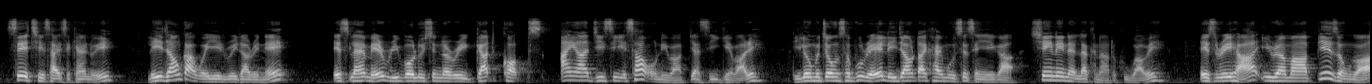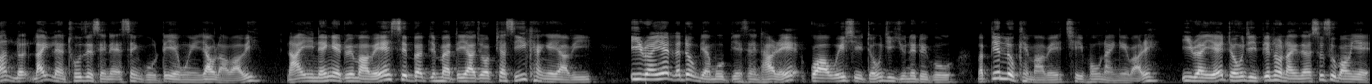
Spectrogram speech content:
။စစ်အခြေဆိုင်စခန်းတွေလေကြောင်းကာကွယ်ရေးရေဒါတွေနဲ့ Islamic Revolutionary Guard Corps IRGC အဆောက်အအုံတွေပါပျက်စီးခဲ့ပါတယ်။ဒီလိုမကြုံစဖူးတဲ့လေကြောင်းတိုက်ခိုက်မှုစစ်စင်ရေးကရှင်းလင်းတဲ့လက္ခဏာတစ်ခုပါပဲ။အစ္စရေးဟာအီရန်မှာပြည့်စုံစွာလိုက်လံထိုးစစ်ဆင်တဲ့အဆင့်ကိုတရားဝင်ရောက်လာပါပြီ။နိုင်နေငယ်တွင်းမှာပဲစစ်ဘက်ပြစ်မှတ်တရာကျော်ဖျက်ဆီးခံခဲ့ရပြီးအီရန်ရဲ့လက်တုံ့ပြန်မှုပြင်ဆင်ထားတဲ့အကွာဝေးရှည်ဒုံးကျည် unit တွေကိုမပစ်လွတ်ခင်မှာပဲချိန်မှုန်းနိုင်ခဲ့ပါတယ်။အီရန်ရဲ့ဒုံးကျည်ပြစ်လွတ်နိုင်တဲ့စုစုပေါင်းရဲ့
